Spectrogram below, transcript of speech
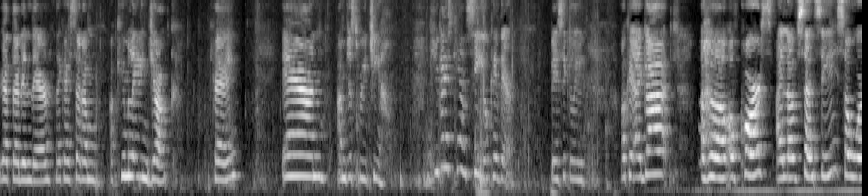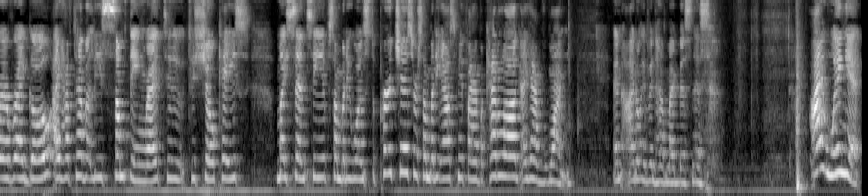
I got that in there. Like I said, I'm accumulating junk. Okay. And I'm just reaching. You guys can't see. Okay, there. Basically. Okay, I got uh, of course, I love Scentsy, so wherever I go, I have to have at least something, right, to, to showcase my Scentsy. If somebody wants to purchase or somebody asks me if I have a catalog, I have one. And I don't even have my business. I wing it.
